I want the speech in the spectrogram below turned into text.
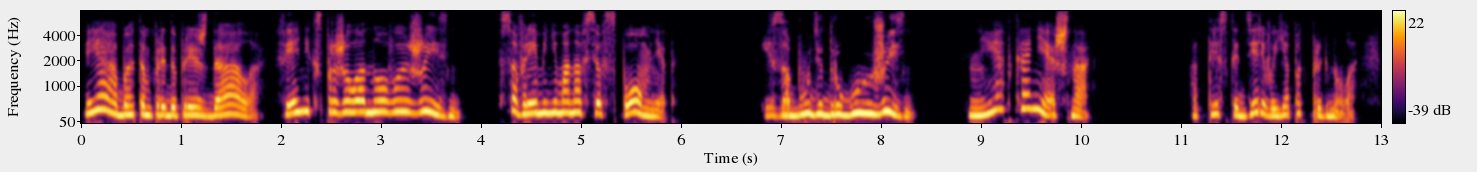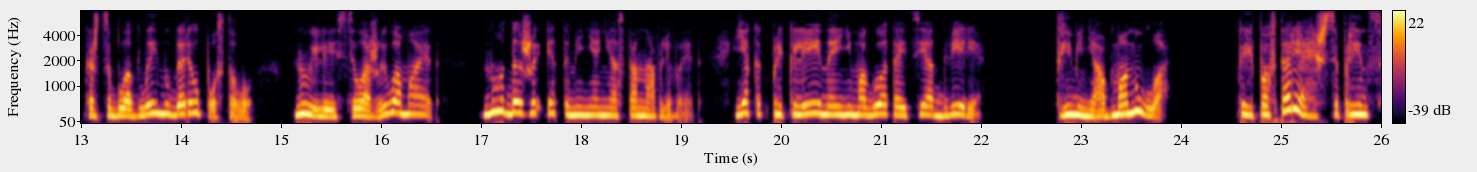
Я об этом предупреждала. Феникс прожила новую жизнь. Со временем она все вспомнит. И забудет другую жизнь. Нет, конечно. От треска дерева я подпрыгнула. Кажется, Бладлейн ударил по столу. Ну или стеллажи ломает. Но даже это меня не останавливает. Я как приклеенная не могу отойти от двери. «Ты меня обманула!» «Ты повторяешься, принц!»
